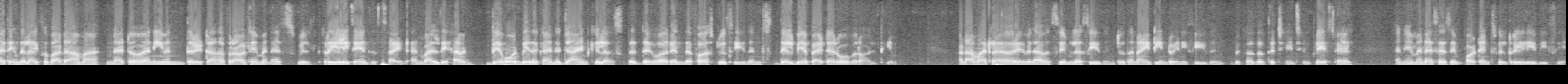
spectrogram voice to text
I think the likes of Adama, Neto, and even the return of Raul Jimenez will really change the side. And while they haven't, they won't be the kind of giant killers that they were in the first two seasons. They'll be a better overall team. Adama Traore will have a similar season to the 1920 season because of the change in playstyle, and Jimenez's importance will really be seen.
